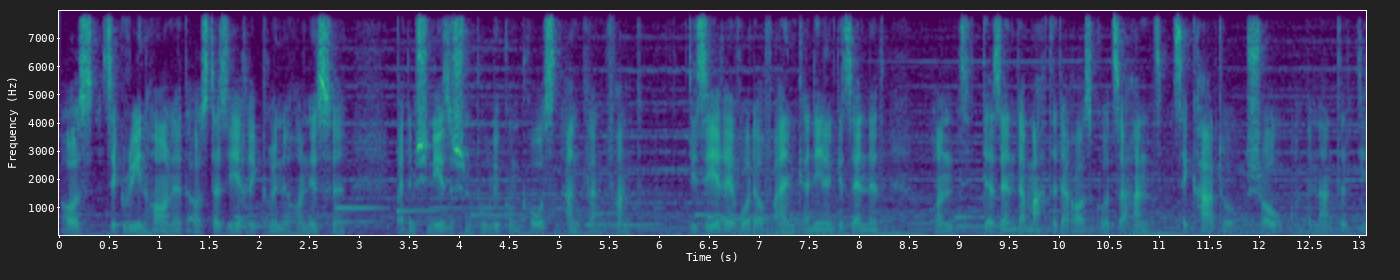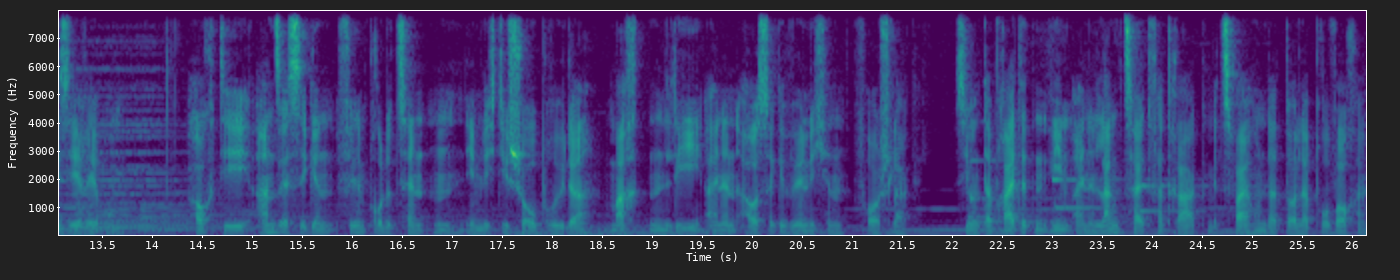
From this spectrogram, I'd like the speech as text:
aus The Green Hornet aus der Serie Grüne Hornisse bei dem chinesischen Publikum großen Anklang fand. Die Serie wurde auf allen Kanälen gesendet und der Sender machte daraus kurzerhand Sekato Show und benannte die Serie um. Auch die ansässigen Filmproduzenten, nämlich die Showbrüder, machten Lee einen außergewöhnlichen Vorschlag. Sie unterbreiteten ihm einen Langzeitvertrag mit 200 Dollar pro Woche,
